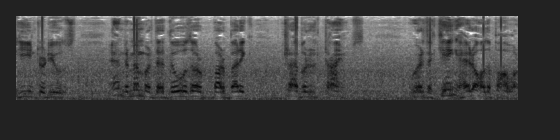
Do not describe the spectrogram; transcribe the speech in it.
he introduced. And remember that those are barbaric tribal times where the king had all the power.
